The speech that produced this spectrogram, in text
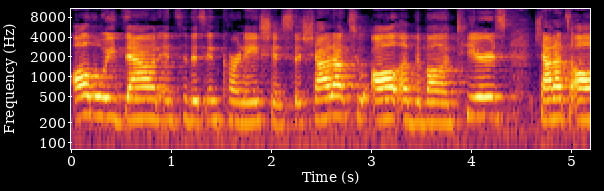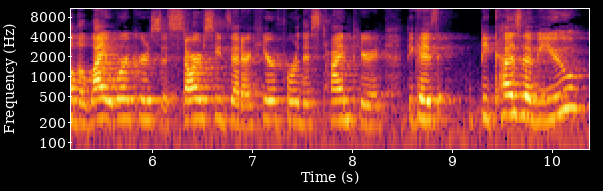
all the way down into this incarnation. So shout out to all of the volunteers. Shout out to all the light workers the star seeds that are here for this time period. Because because of you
